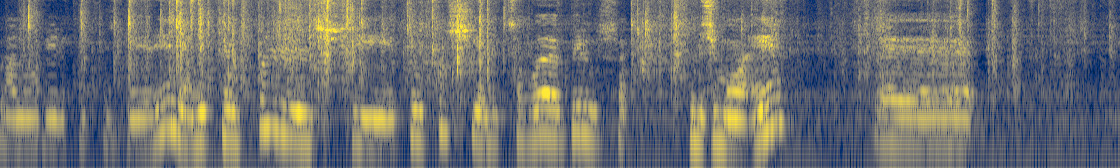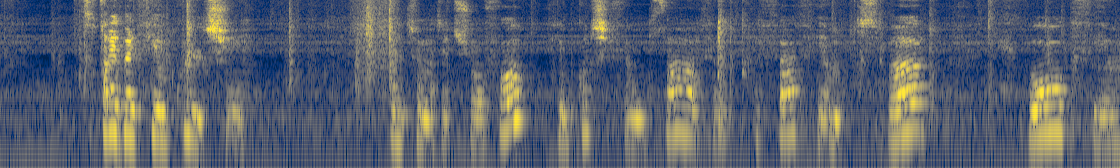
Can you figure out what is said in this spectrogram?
أنا نوري لكم كيفاش دايرين يعني فيهم كل شيء فيهم كل شيء يعني التوابل مجموعين. آه تقريبا فيهم كل شيء. هانتوما تتشوفوا فيهم كل شيء فيهم بصل فيهم قرفه فيهم قزبر حبوب فيهم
